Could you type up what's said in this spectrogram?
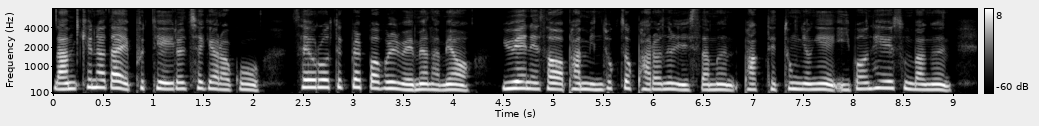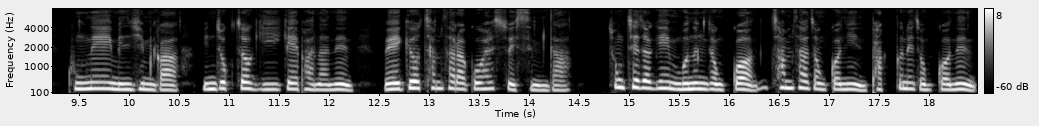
남 캐나다 FTA를 체결하고 세월호 특별법을 외면하며 유엔에서 반민족적 발언을 일삼은 박 대통령의 이번 해외 순방은 국내의 민심과 민족적 이익에 반하는 외교 참사라고 할 수 있습니다. 총체적인 무능 정권, 참사 정권인 박근혜 정권은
